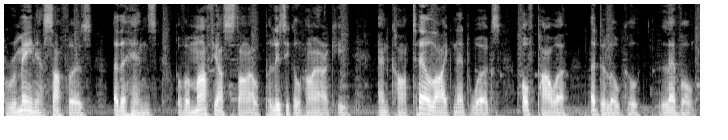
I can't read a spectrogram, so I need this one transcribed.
Romania suffers at the hands of a mafia style political hierarchy and cartel like networks of power at the local level.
